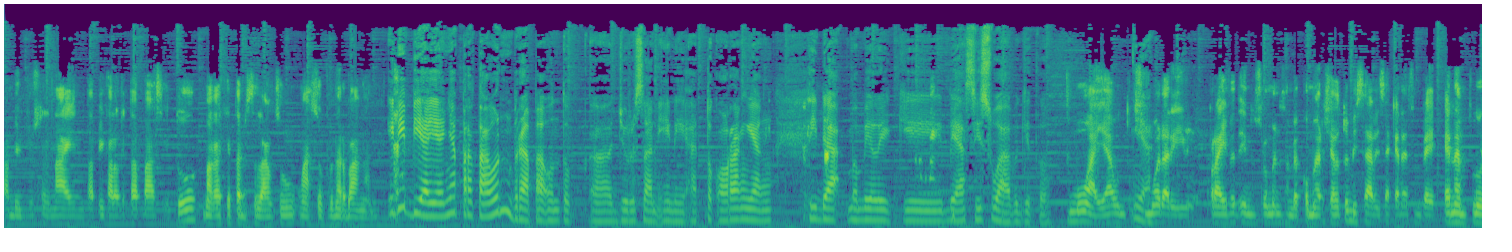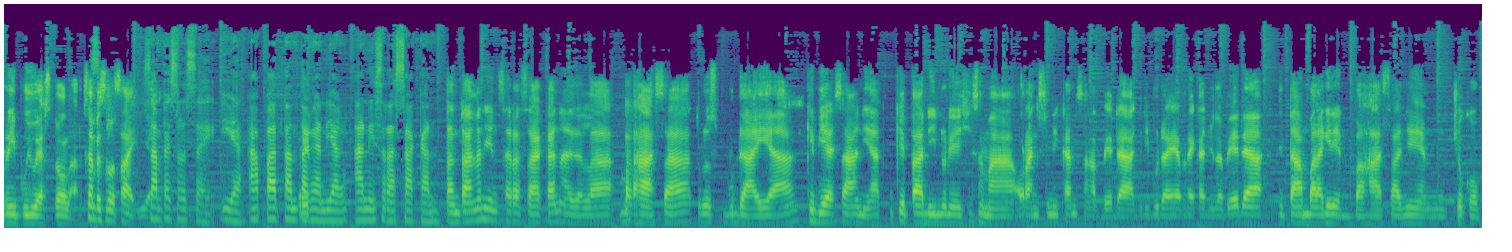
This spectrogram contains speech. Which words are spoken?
ambil jurusan lain. Tapi kalau kita pas itu, maka kita bisa langsung masuk penerbangan. Ini biayanya per tahun berapa untuk eh, jurusan ini untuk orang yang tidak memiliki beasiswa begitu? semua ya untuk Iya. semua dari private instrument sampai komersial itu bisa bisa kena sampai 60 ribu US dollar sampai selesai ya. Sampai selesai. Iya. Apa tantangan yang Anis rasakan? Tantangan yang saya rasakan adalah bahasa, terus budaya, kebiasaan ya. Kita di Indonesia sama orang sini kan sangat beda. Jadi budaya mereka juga beda. Ditambah lagi dengan bahasanya yang cukup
